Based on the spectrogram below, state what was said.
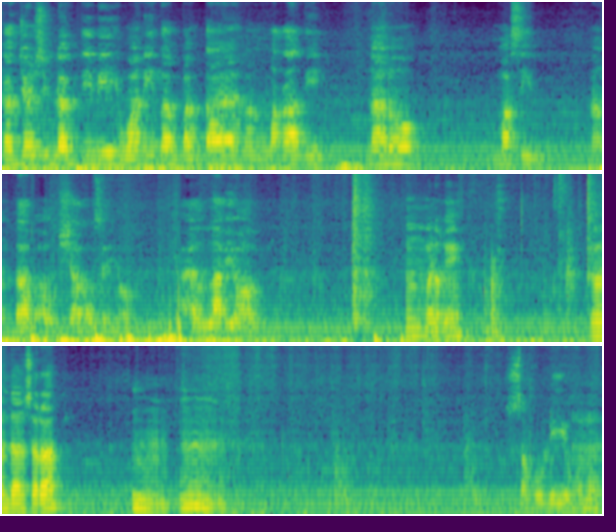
Ka-Jersey Vlog TV, Juanita Bantaya ng Makati, Nano Masid ng Davao. Shoutout sa inyo. I love you all. Ang malaki. Ganda ang sara. Mm, mm. Sa huli yung ano.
